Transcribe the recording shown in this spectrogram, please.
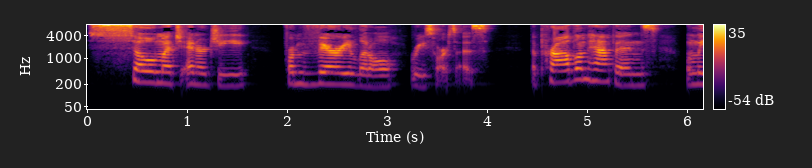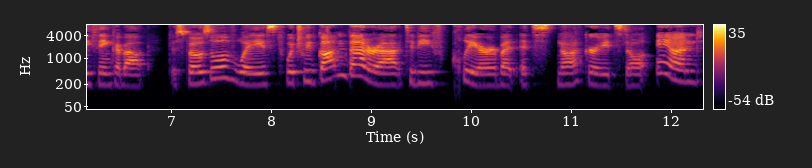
so much energy from very little resources. The problem happens when we think about disposal of waste, which we've gotten better at to be clear, but it's not great still, and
